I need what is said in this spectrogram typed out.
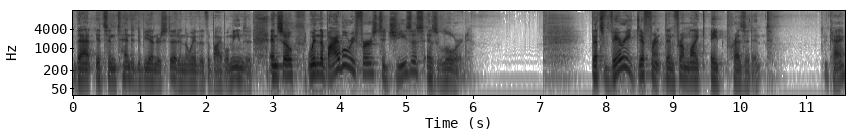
that it's intended to be understood in the way that the Bible means it. And so when the Bible refers to Jesus as Lord, that's very different than from like a president. Okay?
